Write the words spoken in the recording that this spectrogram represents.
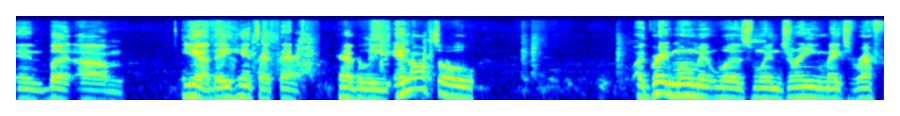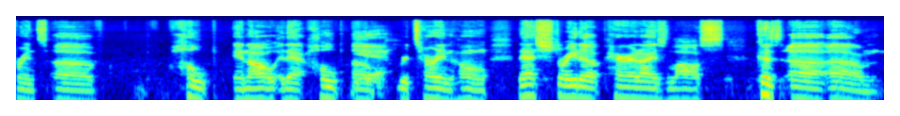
and but um yeah they hint at that heavily and also a great moment was when dream makes reference of hope and all that hope of Yeah. returning home. That straight up Paradise Lost because uh, um,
